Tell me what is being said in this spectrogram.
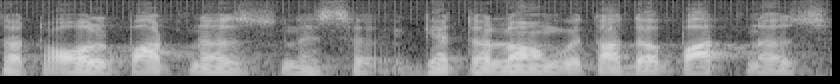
that all partners get along with other partners.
